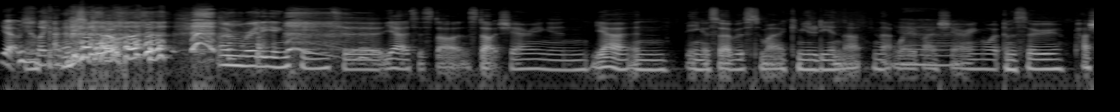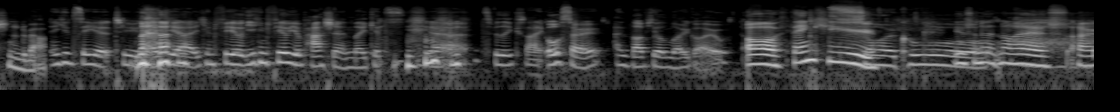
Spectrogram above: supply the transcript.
Yeah, you're like, I'm good to go. I'm really and keen to yeah to start start sharing and yeah and being a service to my community in that in that way by sharing what I'm so passionate about. You can see it too. Like, yeah, you can feel you can feel your passion. Like it's yeah, it's really exciting. Also, I love your logo. Oh, thank you. So cool. Isn't it nice? I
